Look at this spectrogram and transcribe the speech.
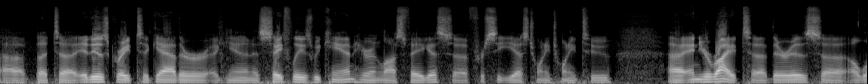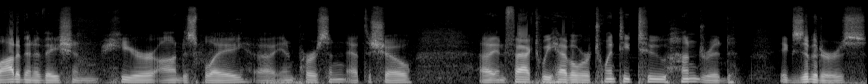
Uh, but uh, it is great to gather again as safely as we can here in Las Vegas uh, for CES 2022. Uh, and you're right, uh, there is a lot of innovation here on display in person at the show. In fact, we have over 2,200 exhibitors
